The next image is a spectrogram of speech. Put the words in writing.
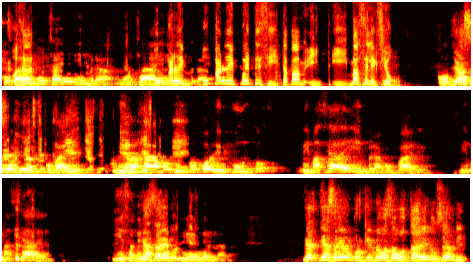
Compadre, o sea, mucha hembra, mucha un par de, hembra. Un par de cohetes y, y, y más selección. O, ya sé, ya sé compadre, ya sé le bajábamos este... un poco de puntos, demasiada hembra, compadre. Demasiada hembra. Y eso te ya mata las piernas. Ya, ya, sabemos por qué no vas a votar el 11 de abril.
